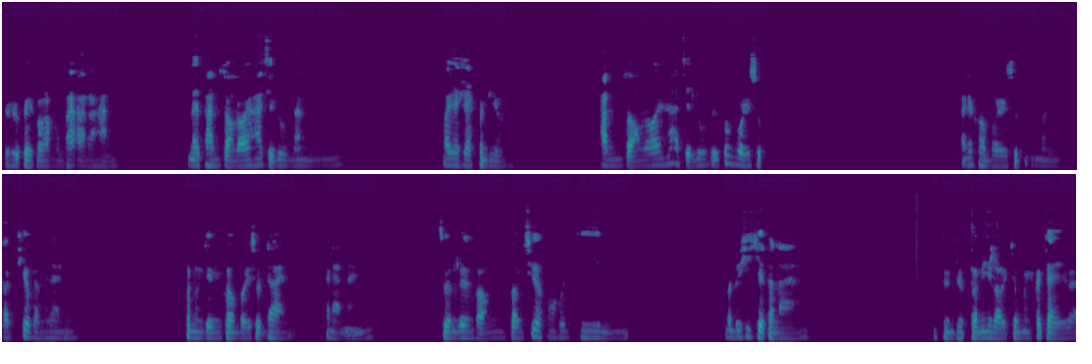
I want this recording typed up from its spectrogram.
ก็คือเป็นความรักของพระอรหันต์ในพันสองร้อยห้าสิบรูปนั้น ไม่ใช่แค่คนเดียวพันสองร้อยห้าสิบรูปเป็นผู้บริสุทธิ์ อันนี้ความบริสุทธิ์มันตัดเที่ยวกันไม่ได้เลยคนหนึ่งจะมีความบริสุทธิ์ได้ขนาดไหน ส่วนเรื่องของความเชื่อของคนจีน มันดูที่เจตนาจนจุดตอนนี้เราจงไม่เข้าใจว่า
